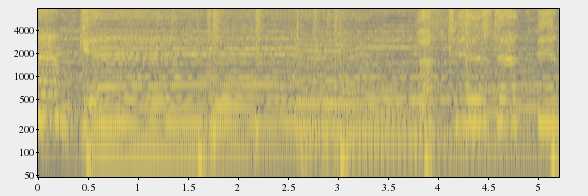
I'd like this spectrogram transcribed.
and get. the tears that in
